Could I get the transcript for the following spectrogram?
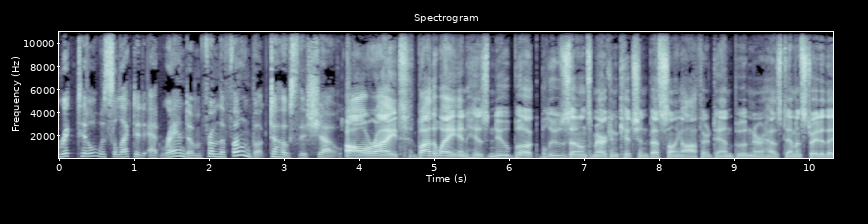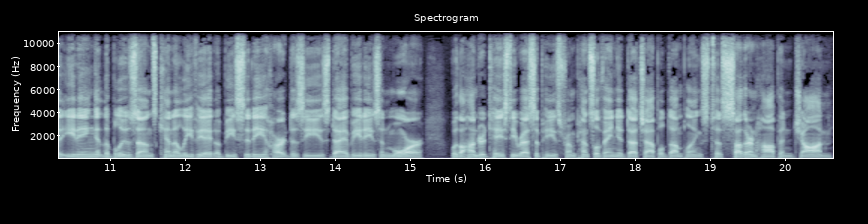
Rick Tittle was selected at random from the phone book to host this show. All right. By the way, in his new book, Blue Zones American Kitchen, best-selling author Dan Buettner has demonstrated that eating the Blue Zones can alleviate obesity, heart disease, diabetes, and more with 100 tasty recipes from Pennsylvania Dutch apple dumplings to Southern Hoppin' John.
